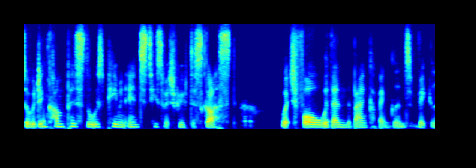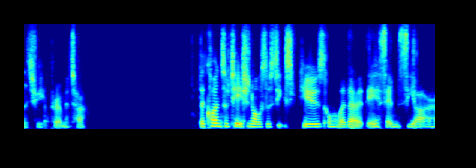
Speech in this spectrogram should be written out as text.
So it would encompass those payment entities which we've discussed, which fall within the Bank of England's regulatory perimeter. The consultation also seeks views on whether the SMCR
